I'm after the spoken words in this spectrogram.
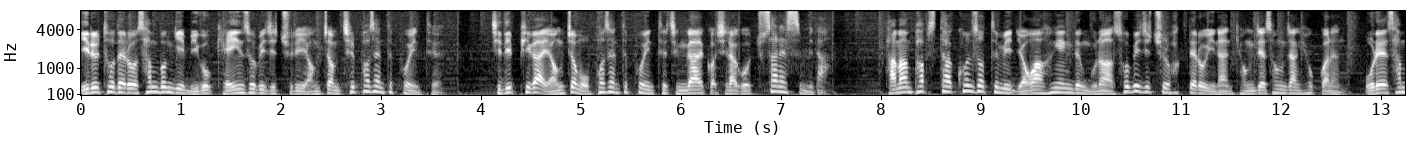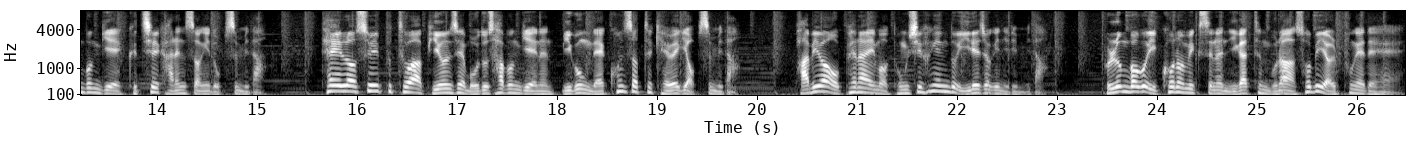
이를 토대로 3분기 미국 개인 소비 지출이 0.7%포인트, GDP가 0.5%포인트 증가할 것이라고 추산했습니다. 다만 팝스타 콘서트 및 영화 흥행 등 문화 소비 지출 확대로 인한 경제 성장 효과는 올해 3분기에 그칠 가능성이 높습니다. 테일러 스위프트와 비욘세 모두 4분기에는 미국 내 콘서트 계획이 없습니다. 바비와 오펜하이머 동시 흥행도 이례적인 일입니다. 블룸버그 이코노믹스는 이 같은 문화 소비 열풍에 대해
